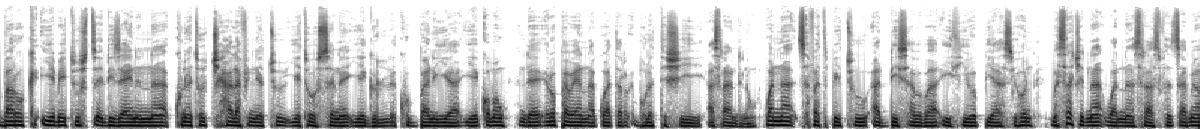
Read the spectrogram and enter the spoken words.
ባሮክ የቤት ውስጥ ዲዛይንና ኩነቶች ኃላፊነቱ የተወሰነ የግል ኩባንያ የቆመው እንደ ኤሮፓውያን አቋጠር በ2011 ነው። ዋና ጽህፈት ቤቱ አዲስ አበባ ኢትዮጵያ ሲሆን መስራችና ዋና ሥራ አስፈጻሚዋ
